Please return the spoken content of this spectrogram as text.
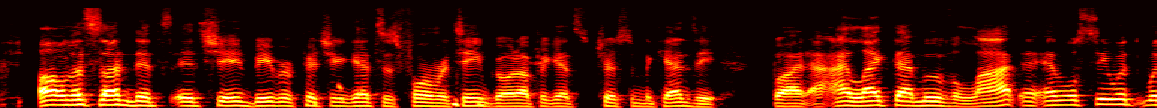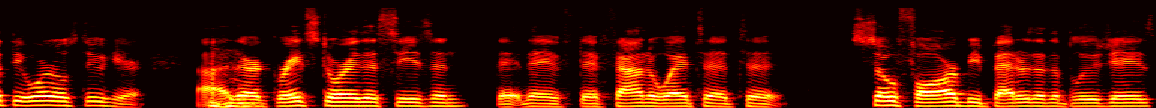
all of a sudden it's it's Shane Bieber pitching against his former team going up against Triston McKenzie. But I like that move a lot, and we'll see what what the Orioles do here. Uh, mm-hmm. They're a great story this season. They, they've they've found a way to to so far be better than the Blue Jays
